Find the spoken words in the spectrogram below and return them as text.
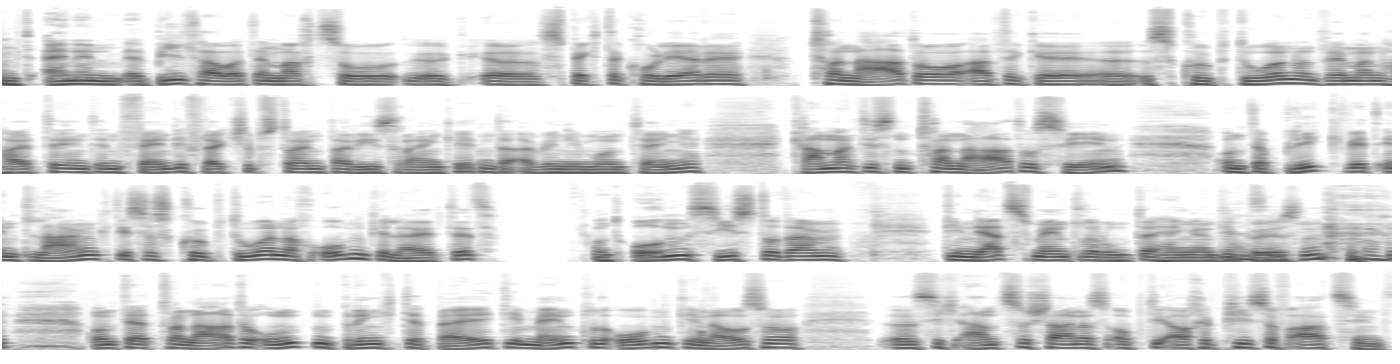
und einen äh, Bildhauer, der macht so äh, äh, spektakuläre Tornado-artige äh, Skulpturen. Und wenn man heute in den Fendi Flagship Store in Paris reingeht, in der Avenue Montaigne, kann man diesen Tornado sehen. Und der Blick wird entlang dieser Skulptur nach oben geleitet. Und oben siehst du dann die Nerzmäntel runterhängen, die Wahnsinn. Bösen. Und der Tornado unten bringt dir bei, die Mäntel oben genauso äh, sich anzuschauen, als ob die auch ein Piece of Art sind.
